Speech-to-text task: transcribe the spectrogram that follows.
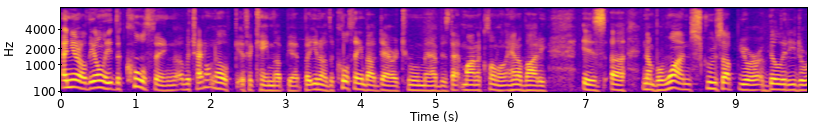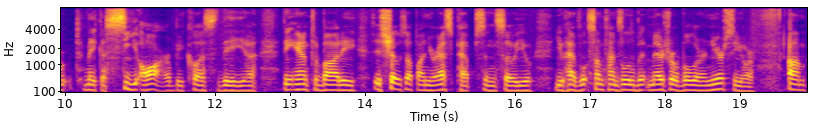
and, you know, the only, the cool thing, uh, which I don't know if, it came up yet, but, you know, the cool thing about daratumumab is that monoclonal antibody is, uh, number one, screws up your ability to, to make a CR because the, uh, the antibody it shows up on your SPEPs, and so you, you have sometimes a little bit measurable or near CR. Um,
